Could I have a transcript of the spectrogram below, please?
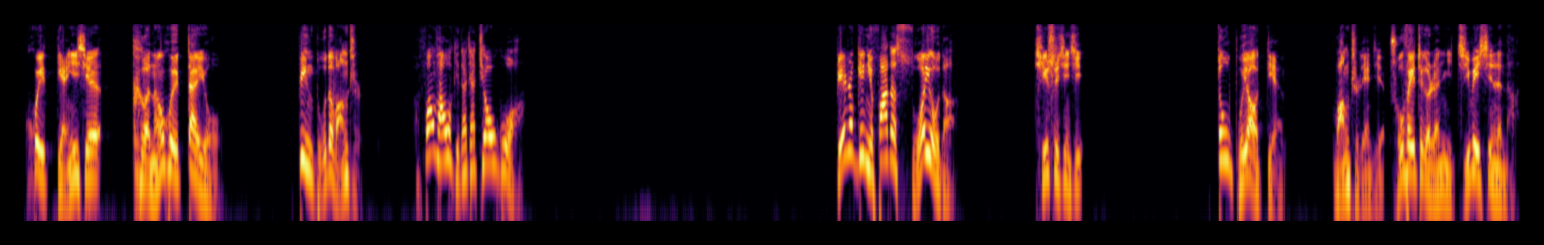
会点一些可能会带有病毒的网址？方法我给大家教过。别人给你发的所有的提示信息，都不要点网址链接，除非这个人你极为信任他，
